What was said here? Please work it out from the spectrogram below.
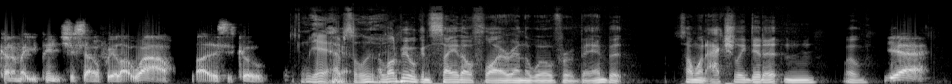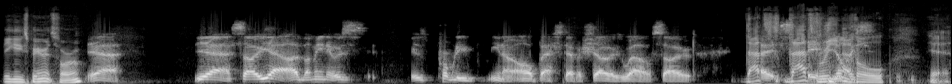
kind of make you pinch yourself. Where you're like, wow, like this is cool. Yeah, absolutely. A lot of people can say they'll fly around the world for a band, but someone actually did it, and well, Yeah, big experience for them. yeah, yeah. So yeah, I, I mean, it was it was probably you know our best ever show as well. So That's It's- that's it's really nice. cool. Yeah.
